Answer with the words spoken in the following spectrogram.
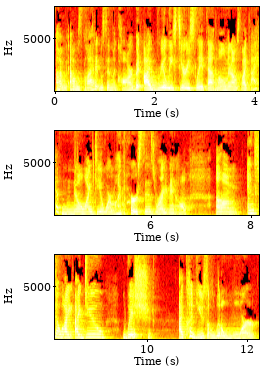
I, I was glad it was in the car, but I really seriously at that moment I was like, I have no idea where my purse is right now, um, and so I, I do wish I could use a little more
